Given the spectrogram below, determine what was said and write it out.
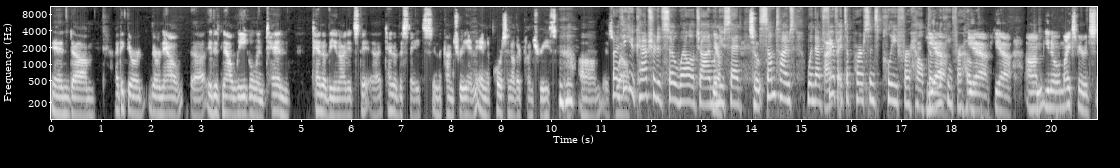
and um, I think there are there are now uh, it is now legal in 10 10 of the United States, uh, 10 of the states in the country, and, and of course in other countries mm-hmm. um, as but well. I think you captured it so well, John, when yeah. you said so, sometimes when that fear, I, it's a person's plea for help. They're yeah, looking for hope. Yeah, yeah. Um, you know, my experience,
